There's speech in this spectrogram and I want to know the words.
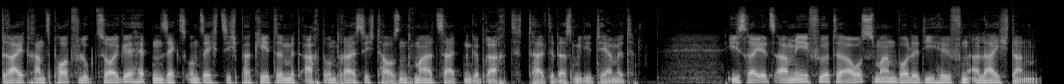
Drei Transportflugzeuge hätten 66 Pakete mit 38.000 Mahlzeiten gebracht, teilte das Militär mit. Israels Armee führte aus, man wolle die Hilfen erleichtern.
